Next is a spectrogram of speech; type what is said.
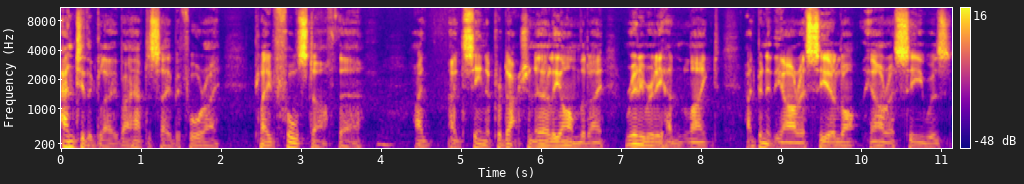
anti the Globe I have to say before I played Falstaff there. I'd, I'd seen a production early on that I really really hadn't liked. I'd been at the RSC a lot. The RSC was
